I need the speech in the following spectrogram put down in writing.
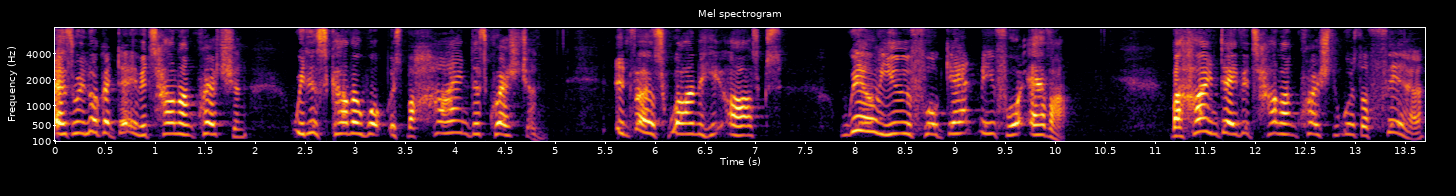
As we look at David's how long question, we discover what was behind this question. In verse 1, he asks, Will you forget me forever? Behind David's how long question was a fear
